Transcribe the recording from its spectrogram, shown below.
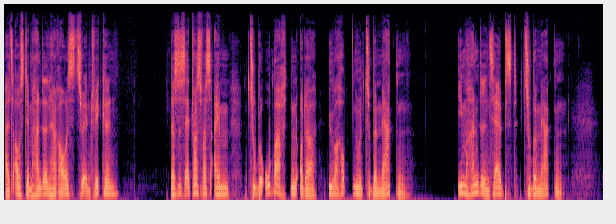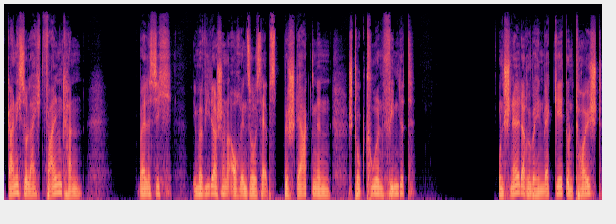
als aus dem Handeln heraus zu entwickeln, das ist etwas, was einem zu beobachten oder überhaupt nur zu bemerken, im Handeln selbst zu bemerken, gar nicht so leicht fallen kann, weil es sich immer wieder schon auch in so selbstbestärkenden Strukturen findet und schnell darüber hinweggeht und täuscht,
